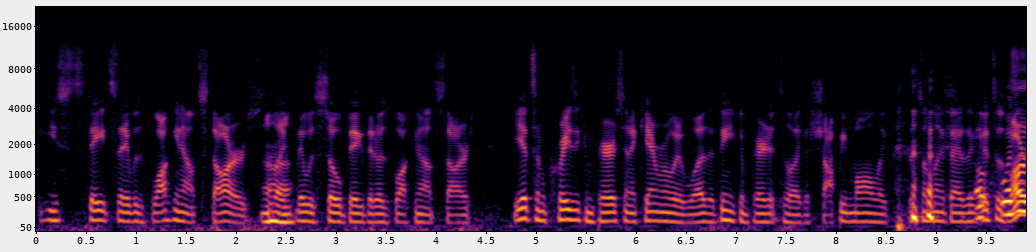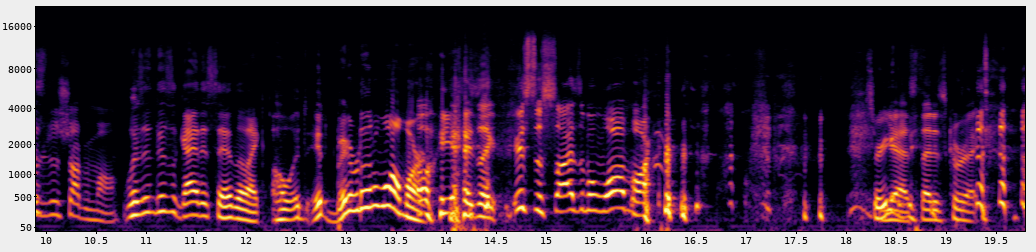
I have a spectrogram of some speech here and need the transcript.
he states that it was blocking out stars. Uh-huh. Like it was so big that it was blocking out stars. He had some crazy comparison. I can't remember what it was. I think he compared it to like a shopping mall, like or something like that. He's like, Oh, it's as large as a shopping mall. Wasn't this a guy that said that like, "Oh, it, it's bigger than a Walmart"? Oh yeah, it's like it's the size of a Walmart. So yes, that is correct.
